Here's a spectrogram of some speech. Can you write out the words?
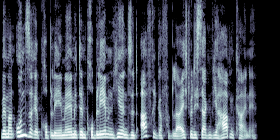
wenn man unsere Probleme mit den Problemen hier in Südafrika vergleicht, würde ich sagen, wir haben keine.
